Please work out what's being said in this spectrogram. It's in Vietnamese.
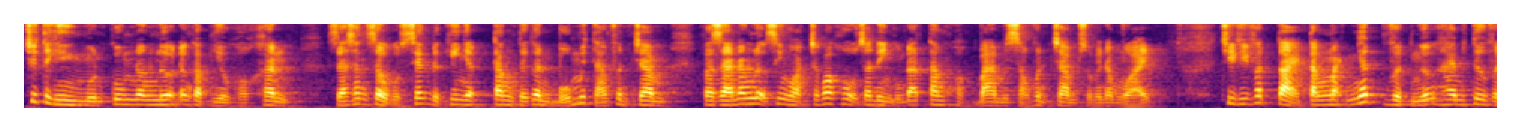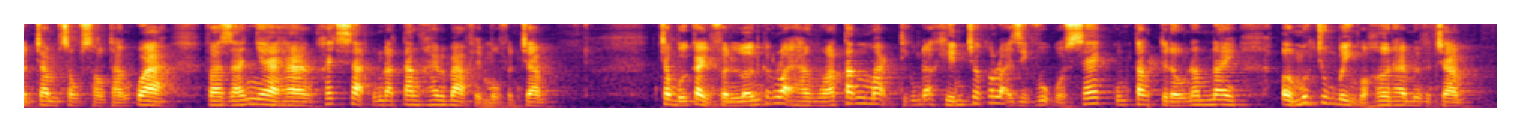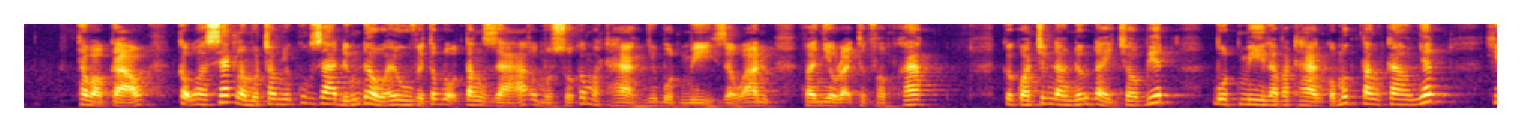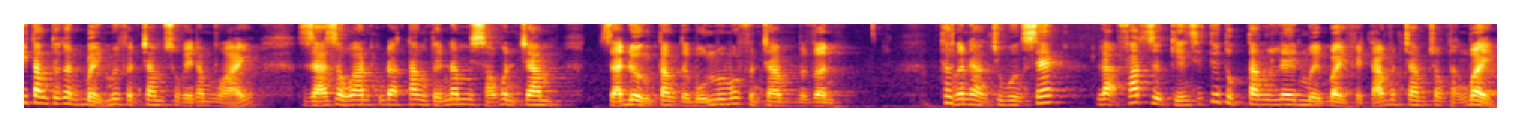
Trước tình hình nguồn cung năng lượng đang gặp nhiều khó khăn, giá xăng dầu của Séc được ghi nhận tăng tới gần 48% và giá năng lượng sinh hoạt cho các hộ gia đình cũng đã tăng khoảng 36% so với năm ngoái. Chi phí vận tải tăng mạnh nhất vượt ngưỡng 24% trong 6 tháng qua và giá nhà hàng, khách sạn cũng đã tăng 23,1%. Trong bối cảnh phần lớn các loại hàng hóa tăng mạnh thì cũng đã khiến cho các loại dịch vụ của SEC cũng tăng từ đầu năm nay ở mức trung bình của hơn 20%. Theo báo cáo, Cộng hòa Séc là một trong những quốc gia đứng đầu EU về tốc độ tăng giá ở một số các mặt hàng như bột mì, dầu ăn và nhiều loại thực phẩm khác. Cơ quan chức năng nước này cho biết bột mì là mặt hàng có mức tăng cao nhất khi tăng tới gần 70% so với năm ngoái. Giá dầu ăn cũng đã tăng tới 56%, giá đường tăng tới 41%, vân vân. Theo Ngân hàng Trung ương Séc, lạm phát dự kiến sẽ tiếp tục tăng lên 17,8% trong tháng 7,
